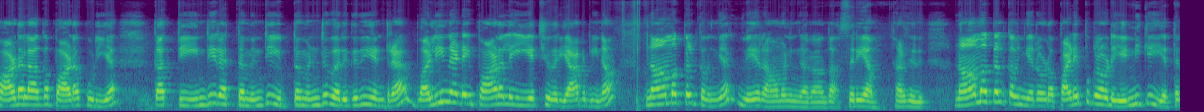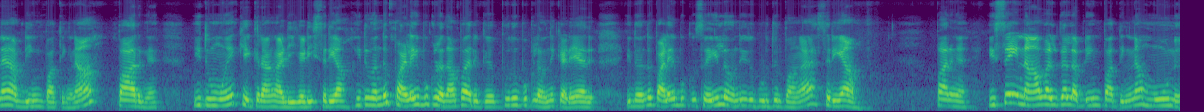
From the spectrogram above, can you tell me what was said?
பாடலாக பாடக்கூடிய கத்தி இன்றி ரத்தமின்றி யுத்தமின்றி வருகிறது என்ற வழிநடை பாடலை இயற்றியவர் யார் அப்படின்னா நாமக்கல் கவிஞர் வே. ராமலிங்கரா தான் சரியா? அடுத்தது நாமக்கல் கவிஞரோட படைப்புகளோட எண்ணிக்கை எத்தனை அப்படின்னு பார்த்தீங்கன்னா பாருங்க. இதுவுமே கேட்குறாங்க அடிக்கடி. சரியா? இது வந்து பழைய புக்கில் தான்ப்பா இருக்குது புது புக்கில் வந்து கிடையாது. இது வந்து பழைய புக்கு செயலில் வந்து இது கொடுத்துருப்பாங்க. சரியா? பாருங்க இசை நாவல்கள் அப்படின்னு பார்த்தீங்கன்னா மூணு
